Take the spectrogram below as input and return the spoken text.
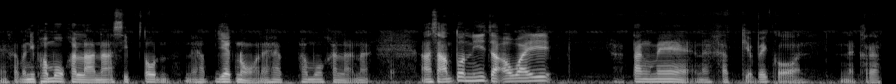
นะครับ อันนี้พระโมคคัลลานะสิบต้นนะครับ แยกหน่อนะครับพระโมคคัลลานะอ่าสามต้นนี้จะเอาไว้ตั้งแม่นะครับ เก็บไว้ก่อนนะครับ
